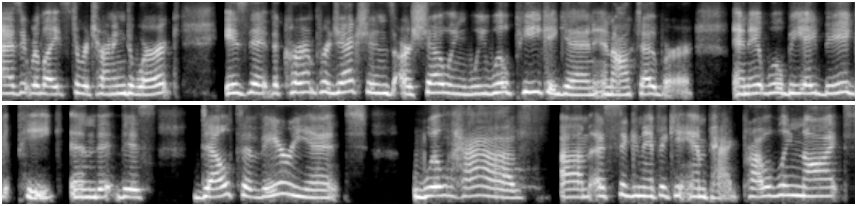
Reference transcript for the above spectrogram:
as it relates to returning to work, is that the current projections are showing we will peak again in October. And it will be a big peak. And that this Delta variant will have um, a significant impact. Probably not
